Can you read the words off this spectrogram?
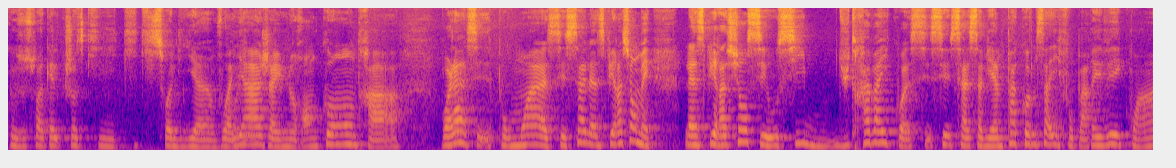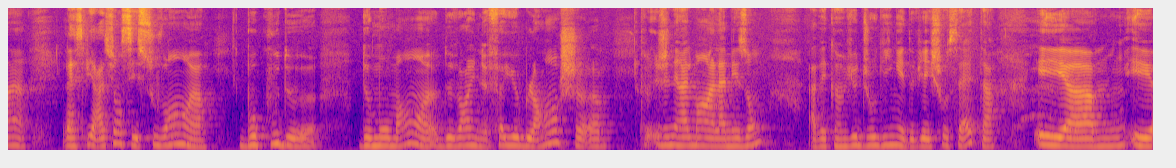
que ce soit quelque chose qui, qui, soit lié à un voyage, à une rencontre, à voilà, c'est pour moi c'est ça l'inspiration. Mais l'inspiration c'est aussi du travail, quoi. C'est, ça, ça vient pas comme ça, il faut pas rêver, quoi. L'inspiration c'est souvent euh, beaucoup de de moments euh, devant une feuille blanche, euh, généralement à la maison. avec un vieux jogging et de vieilles chaussettes. Et, et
